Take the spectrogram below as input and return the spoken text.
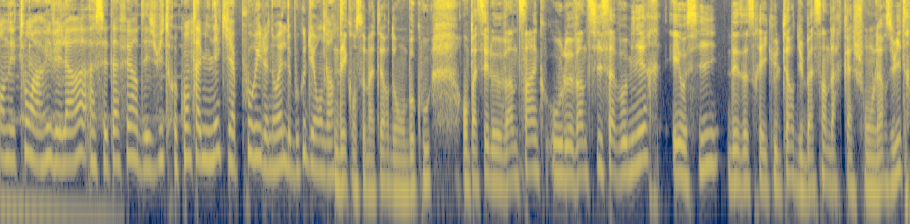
En est-on arrivé là à cette affaire des huîtres contaminées qui a pourri le Noël de beaucoup de Girondins? Des consommateurs dont beaucoup ont passé le 25 ou le 26 à vomir et aussi des ostréiculteurs du bassin d'Arcachon. Leurs huîtres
